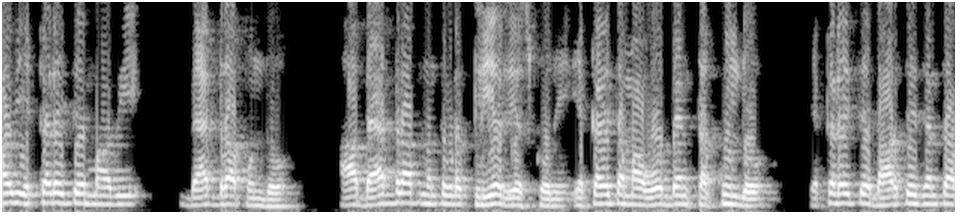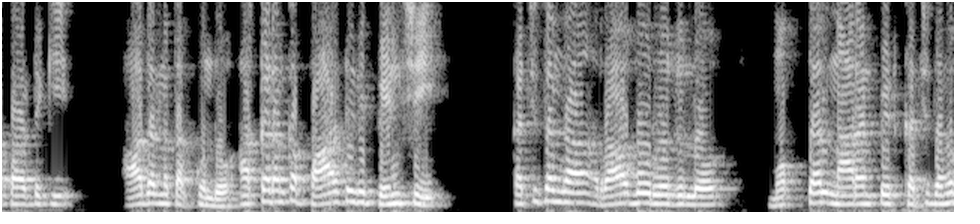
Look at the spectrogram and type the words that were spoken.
అవి ఎక్కడైతే మావి బ్యాక్ డ్రాప్ ఉందో ఆ బ్యాక్ డ్రాప్ అంతా కూడా క్లియర్ చేసుకొని ఎక్కడైతే మా ఓట్ బ్యాంక్ తక్కువ ఉందో ఎక్కడైతే భారతీయ జనతా పార్టీకి ఆదరణ తక్కువ ఉందో అక్కడంక పార్టీని పెంచి ఖచ్చితంగా రాబో రోజుల్లో మొక్తల్ నారాయణపేట్ ఖచ్చితంగా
